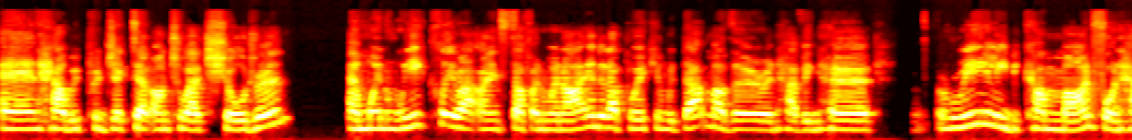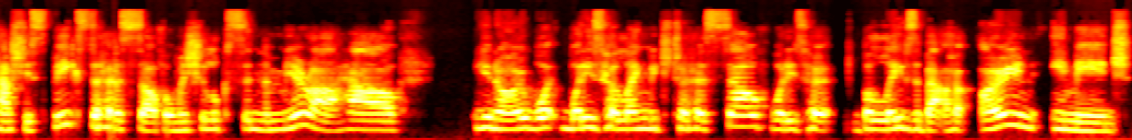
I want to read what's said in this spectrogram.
and how we project that onto our children. And when we clear our own stuff, and when I ended up working with that mother and having her really become mindful in how she speaks to herself and when she looks in the mirror, how you know what what is her language to herself what is her beliefs about her own image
